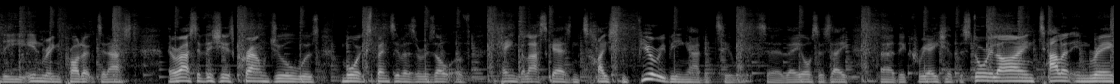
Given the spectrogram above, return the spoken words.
the in-ring product and asked they were asked if this year's crown jewel was more expensive as a result of Cain Velasquez and Tyson Fury being added to it. Uh, they also say uh, the creation of the storyline, talent in ring,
